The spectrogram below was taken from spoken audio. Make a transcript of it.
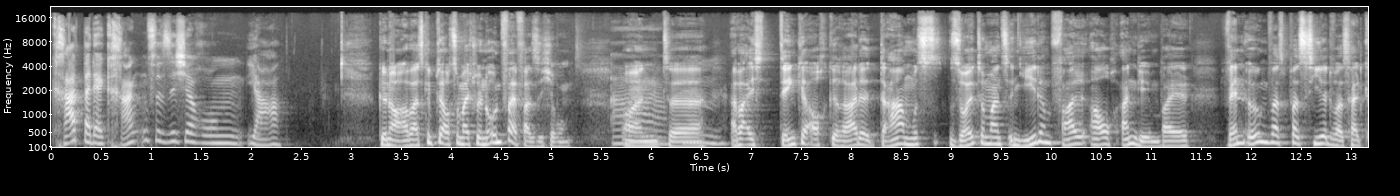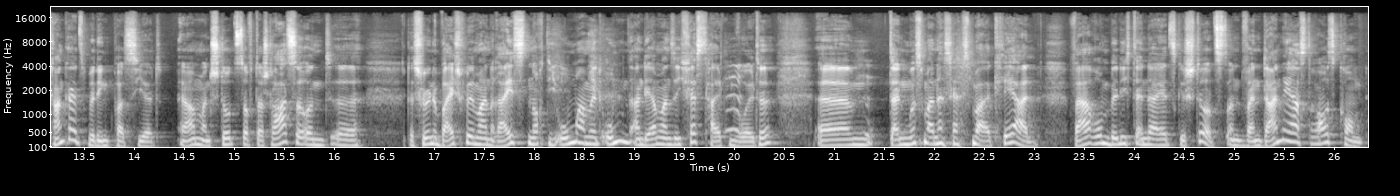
gerade bei der Krankenversicherung, ja, Genau, aber es gibt ja auch zum Beispiel eine Unfallversicherung. Ah, und äh, hm. aber ich denke auch gerade da muss, sollte man es in jedem Fall auch angeben, weil wenn irgendwas passiert, was halt krankheitsbedingt passiert, ja, man stürzt auf der Straße und äh, das schöne Beispiel, man reißt noch die Oma mit um, an der man sich festhalten wollte, ähm, dann muss man das erstmal erklären. Warum bin ich denn da jetzt gestürzt? Und wenn dann erst rauskommt,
